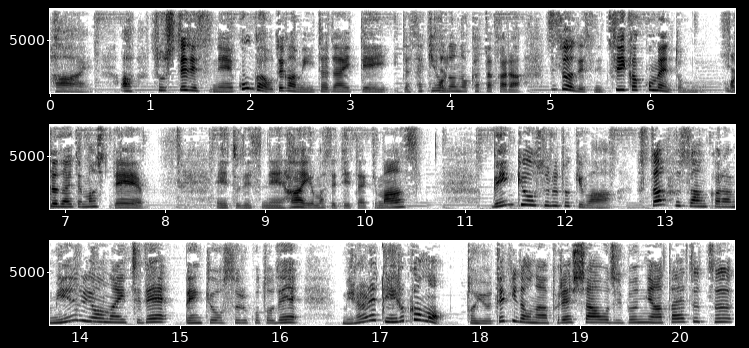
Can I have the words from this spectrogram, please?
はい。あ、そしてですね、今回お手紙いただいていた先ほどの方から、実はですね、追加コメントもいただいてまして、えっ、とですね、はい、読ませていただきます。勉強するときは、スタッフさんから見えるような位置で勉強することで、見られているかもという適度なプレッシャーを自分に与えつつ、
